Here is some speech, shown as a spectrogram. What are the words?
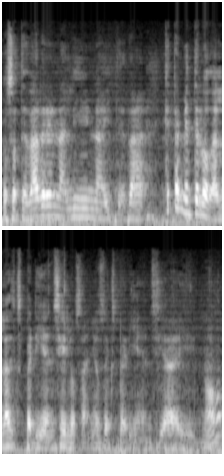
o sea, te da adrenalina y te da, que también te lo da la experiencia y los años de experiencia y, ¿no?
